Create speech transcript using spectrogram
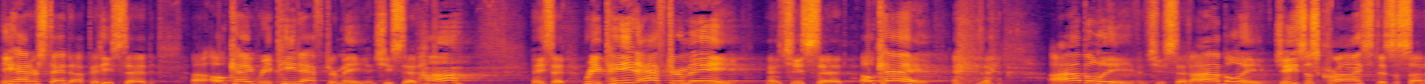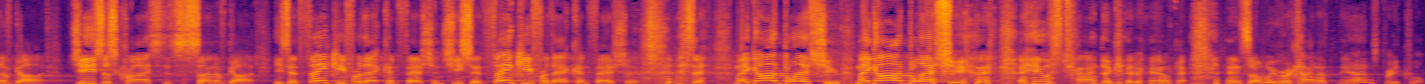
he had her stand up and he said, uh, okay, repeat after me. And she said, huh? And he said, repeat after me. And she said, okay. I believe. And she said, I believe Jesus Christ is the Son of God. Jesus Christ is the Son of God. He said, Thank you for that confession. She said, Thank you for that confession. I said, May God bless you. May God bless you. he was trying to get her. Okay. And so we were kind of, yeah, it was pretty cool.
